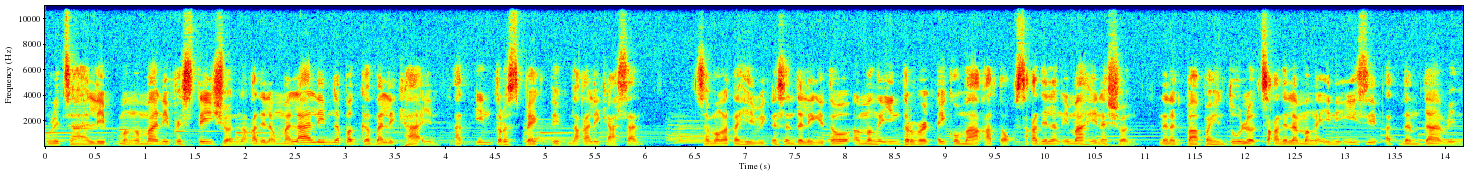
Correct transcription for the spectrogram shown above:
ngunit sa halip mga manifestation ng kanilang malalim na pagkamalikhain at introspective na kalikasan. Sa mga tahimik na sandaling ito, ang mga introvert ay kumakatok sa kanilang imahinasyon na nagpapahintulot sa kanilang mga iniisip at damdamin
